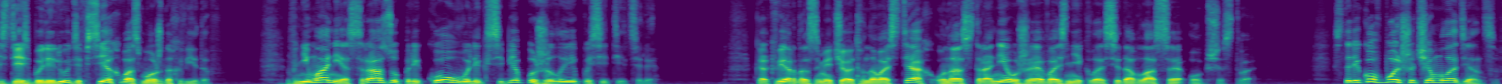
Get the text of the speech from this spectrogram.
Здесь были люди всех возможных видов. Внимание сразу приковывали к себе пожилые посетители. Как верно замечают в новостях, у нас в стране уже возникло седовласое общество. Стариков больше, чем младенцев.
